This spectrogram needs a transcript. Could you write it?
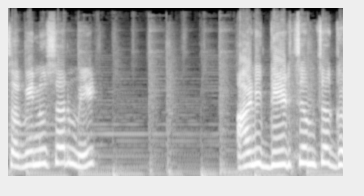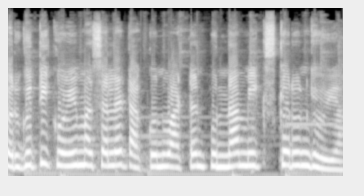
चवीनुसार मीठ आणि दीड चमचा घरगुती कोळी मसाला टाकून वाटण पुन्हा मिक्स करून घेऊया.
